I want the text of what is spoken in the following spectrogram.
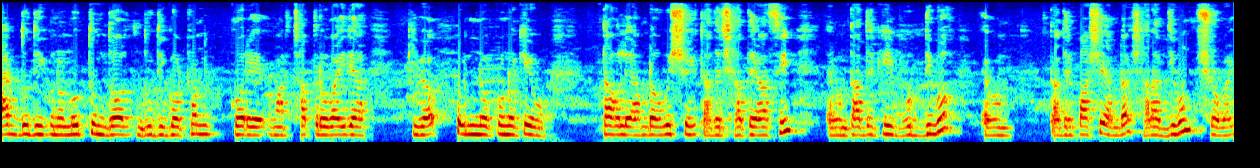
আর যদি কোনো নতুন দল যদি গঠন করে আমার ছাত্র ভাইরা কিংবা অন্য কোনো কেউ, তাহলে আমরা অবশ্যই তাদের সাথে আসি এবং তাদেরকেই ভোট দিব এবং তাদের পাশে আমরা সারা জীবন সবাই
